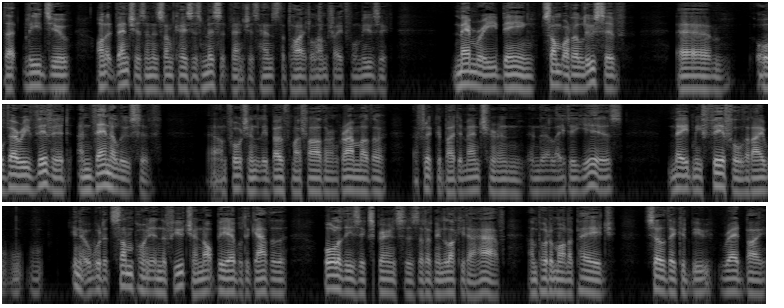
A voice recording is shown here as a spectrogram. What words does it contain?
that leads you on adventures and in some cases misadventures, hence the title Unfaithful Music. Memory being somewhat elusive um, or very vivid and then elusive. Uh, unfortunately, both my father and grandmother, afflicted by dementia in, in their later years, made me fearful that I, you know, would at some point in the future not be able to gather all of these experiences that I've been lucky to have and put them on a page so they could be read by,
